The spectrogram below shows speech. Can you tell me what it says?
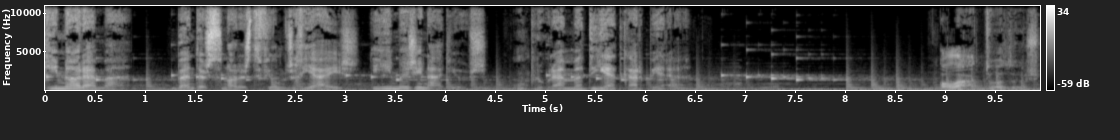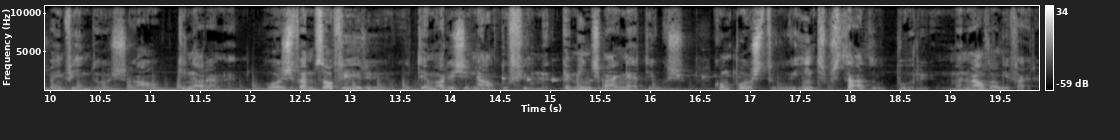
Kinorama. Bandas sonoras de filmes reais e imaginários. Um programa de Edgar Pera. Olá a todos, bem-vindos ao Kinorama. Hoje vamos ouvir o tema original do filme Caminhos Magnéticos, composto e interpretado por Manuel de Oliveira.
